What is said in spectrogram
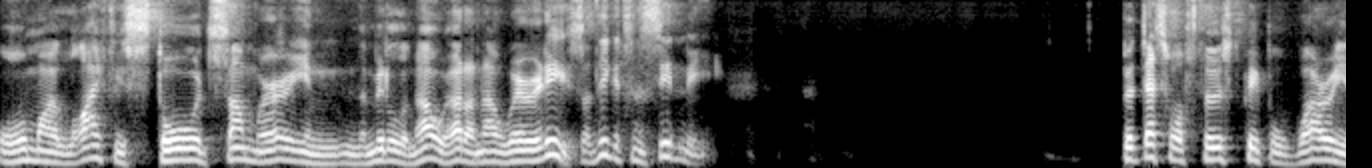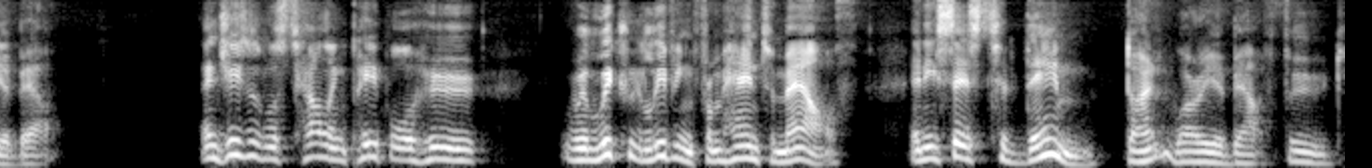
all my life is stored somewhere in the middle of nowhere. I don't know where it is. I think it's in Sydney. But that's what first people worry about. And Jesus was telling people who were literally living from hand to mouth, and he says to them, don't worry about food.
